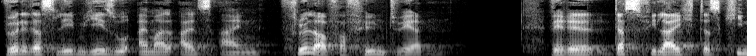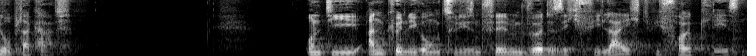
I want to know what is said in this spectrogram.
Würde das Leben Jesu einmal als ein Thriller verfilmt werden, wäre das vielleicht das Kinoplakat. Und die Ankündigung zu diesem Film würde sich vielleicht wie folgt lesen.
